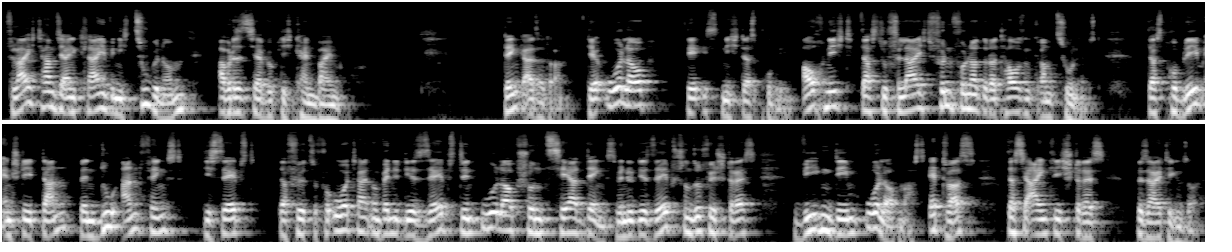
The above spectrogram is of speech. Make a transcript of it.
Vielleicht haben sie ein klein wenig zugenommen, aber das ist ja wirklich kein Beinbruch. Denk also dran. Der Urlaub, der ist nicht das Problem. Auch nicht, dass du vielleicht 500 oder 1000 Gramm zunimmst. Das Problem entsteht dann, wenn du anfängst, dich selbst dafür zu verurteilen und wenn du dir selbst den Urlaub schon zerdenkst, wenn du dir selbst schon so viel Stress wegen dem Urlaub machst. Etwas, das ja eigentlich Stress beseitigen soll.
